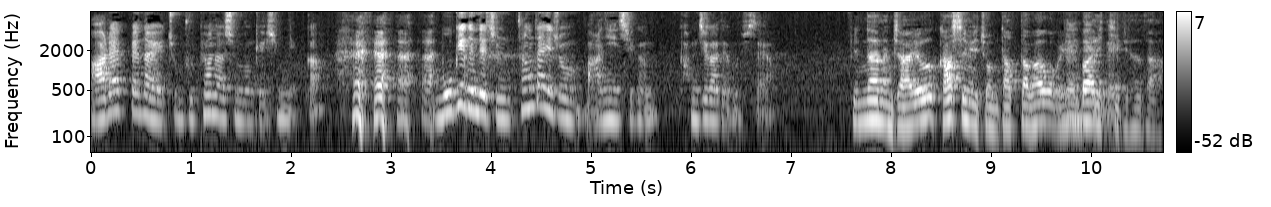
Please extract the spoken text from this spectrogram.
아랫배나에 좀 불편하신 분 계십니까? 목이 근데 지금 상당히 좀 많이 지금 감지가 되고 있어요. 빛나는 자유 가슴이 좀 답답하고 네네네. 왼발이 찌릿하다.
